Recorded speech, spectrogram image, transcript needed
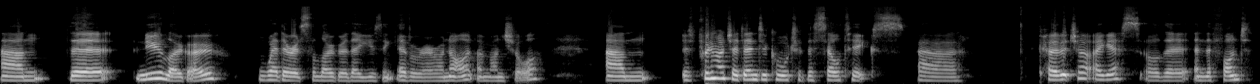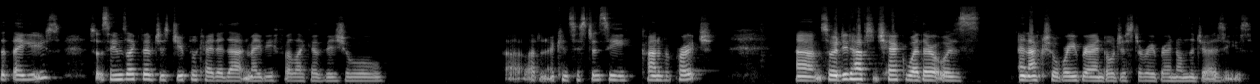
Um, the new logo, whether it's the logo they're using everywhere or not, I'm unsure, um, is pretty much identical to the Celtics uh, curvature, I guess, or the and the font that they use. So it seems like they've just duplicated that maybe for like a visual, uh, I don't know, consistency kind of approach. Um, so I did have to check whether it was an actual rebrand or just a rebrand on the jerseys.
